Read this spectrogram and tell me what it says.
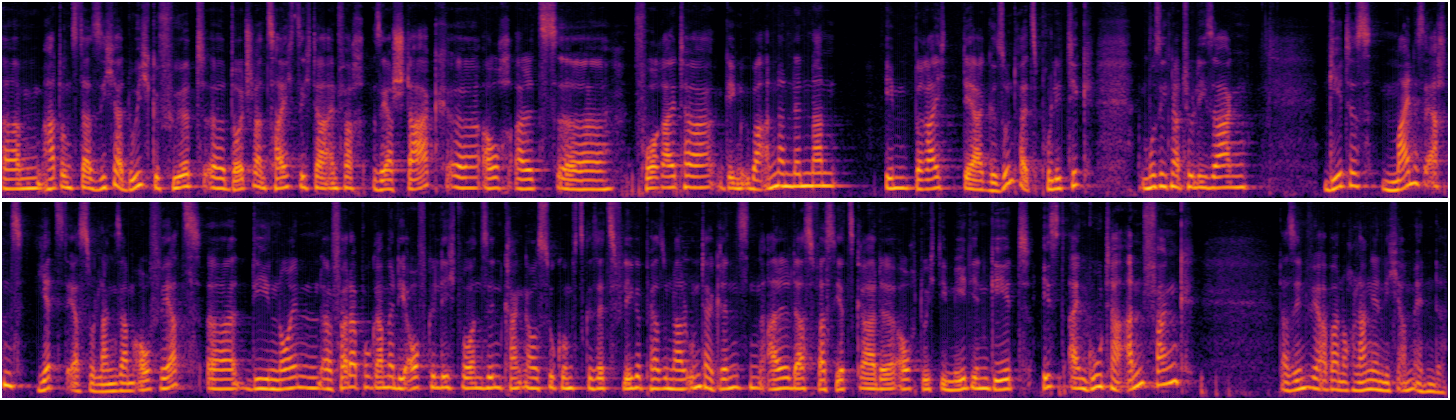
ähm, hat uns da sicher durchgeführt. Äh, Deutschland zeigt sich da einfach sehr stark, äh, auch als äh, Vorreiter gegenüber anderen Ländern. Im Bereich der Gesundheitspolitik muss ich natürlich sagen, geht es meines Erachtens jetzt erst so langsam aufwärts. Äh, die neuen äh, Förderprogramme, die aufgelegt worden sind, Krankenhauszukunftsgesetz, Pflegepersonal unter Grenzen, all das, was jetzt gerade auch durch die Medien geht, ist ein guter Anfang. Da sind wir aber noch lange nicht am Ende.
